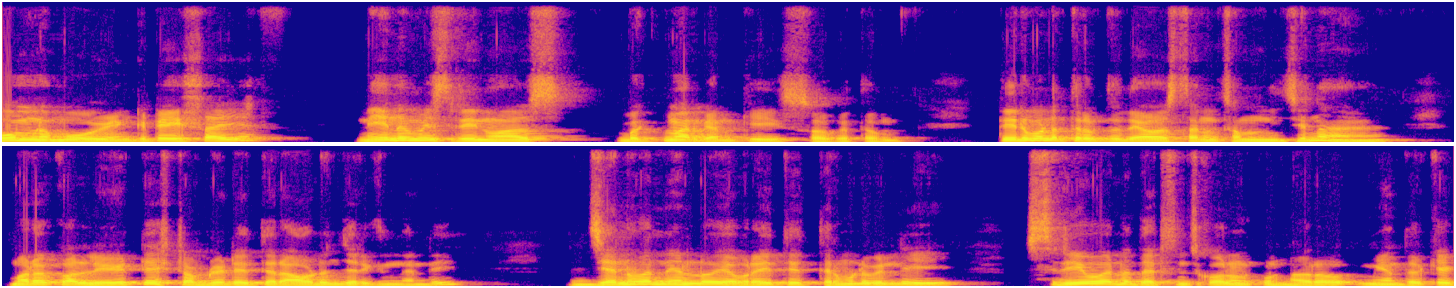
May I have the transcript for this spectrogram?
ఓం నమో వెంకటేశాయ. నేను మీ శ్రీనివాస్ భక్తి మార్గానికి స్వాగతం. తిరుమల తిరుపతి దేవస్థానానికి సంబంధించిన మరొక లేటెస్ట్ అప్డేట్ అయితే రావడం జరిగిందండి. జనవరి నెలలో ఎవరైతే తిరుమల వెళ్ళి శ్రీవారిని దర్శించుకోవాలనుకుంటున్నారో మీ అందరికీ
